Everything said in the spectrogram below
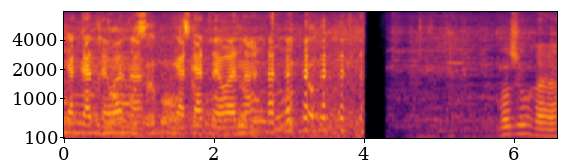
Il y a quatre wana. c'est bon, Il y a c'est quatre bon, wana. Bonjour. euh,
